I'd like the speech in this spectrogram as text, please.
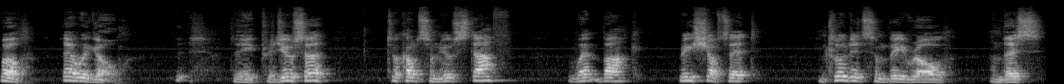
Well, there we go. The producer took on some new staff, went back, reshot it, included some B-roll, and this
